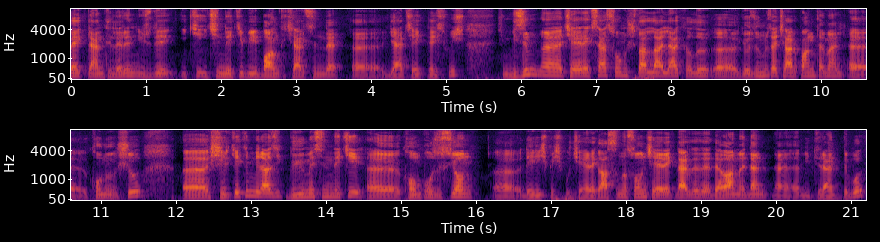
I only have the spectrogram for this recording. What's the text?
beklentilerin %2 içindeki bir bant içerisinde gerçekleşmiş. Şimdi bizim çeyreksel sonuçlarla alakalı gözümüze çarpan temel konu şu. E, şirketin birazcık büyümesindeki e, kompozisyon e, değişmiş bu çeyrek. Aslında son çeyreklerde de devam eden e, bir trendti bu.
